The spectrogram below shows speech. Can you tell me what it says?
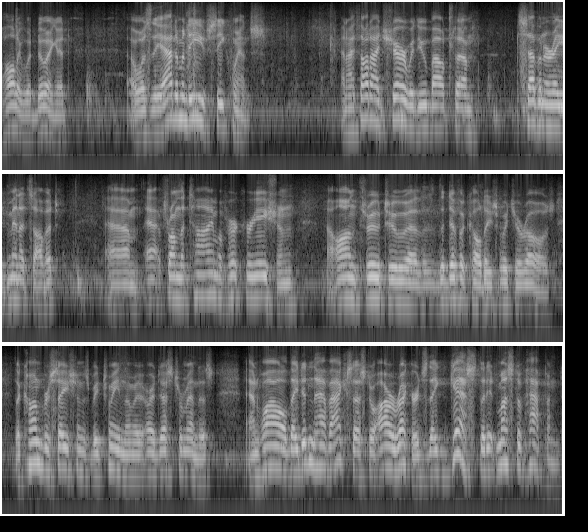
Hollywood doing it, uh, was the Adam and Eve sequence. And I thought I'd share with you about um, seven or eight minutes of it um, uh, from the time of her creation uh, on through to uh, the, the difficulties which arose. The conversations between them are just tremendous. And while they didn't have access to our records, they guessed that it must have happened.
